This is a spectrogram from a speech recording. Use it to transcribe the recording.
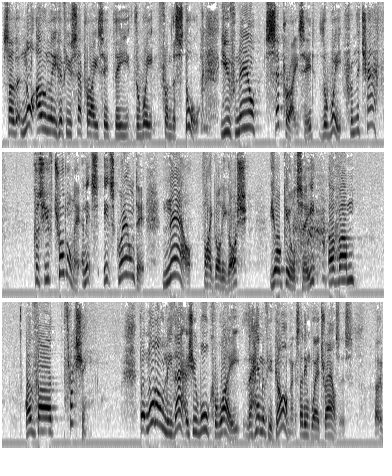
so that not only have you separated the, the wheat from the stalk, you've now separated the wheat from the chaff. Because you've trod on it and it's, it's ground it. Now, by golly gosh, you're guilty of, um, of uh, threshing. But not only that, as you walk away, the hem of your garments, they didn't wear trousers. It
